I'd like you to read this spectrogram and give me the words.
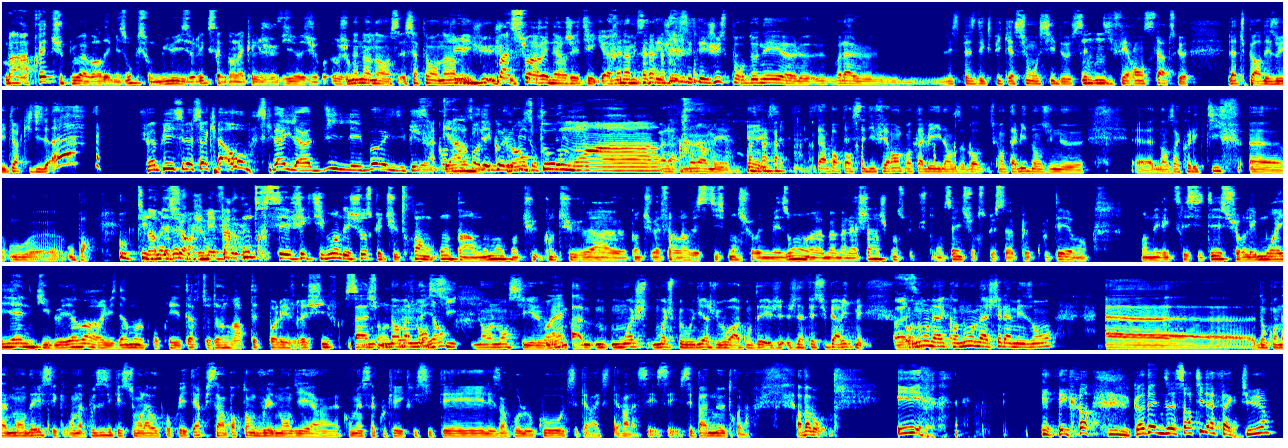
Bah après, tu peux avoir des maisons qui sont mieux isolées que celle dans laquelle je vis aujourd'hui. Non, non, non, certainement. Non, mais passoire énergétique. Hein. Non, non, mais c'était juste, c'était juste pour donner euh, le, voilà l'espèce d'explication aussi de cette mm-hmm. différence-là, parce que là, tu peux avoir des auditeurs qui disent ah je vais appeler Sébastien Caron parce qu'il a, il a un deal les boys, il fait 50% d'économie sur pour moi. Voilà, non non mais c'est important, c'est différent quand t'habites dans quand t'habites dans une euh, dans un collectif euh, ou euh, ou pas. non bien sûr, mais par contre c'est effectivement des choses que tu prends en compte à un moment quand tu quand tu vas quand tu vas faire l'investissement sur une maison, euh, même à l'achat, je pense que tu te renseignes sur ce que ça peut coûter en en électricité sur les moyennes qu'il peut y avoir. Évidemment, le propriétaire te donnera peut-être pas les vrais chiffres. Bah, normalement, si. Normalement, si. Bah, moi, je, moi, je peux vous dire, je vais vous raconter. Je, la fais super vite, mais quand nous on a quand nous on a acheté la maison. Euh, donc on a demandé, c'est on a posé ces questions-là au propriétaire. Puis c'est important que vous les demandiez, hein, combien ça coûte l'électricité, les impôts locaux, etc., etc. Là, c'est c'est c'est pas neutre là. Enfin bon. Et, et quand, quand elle nous a sorti la facture,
